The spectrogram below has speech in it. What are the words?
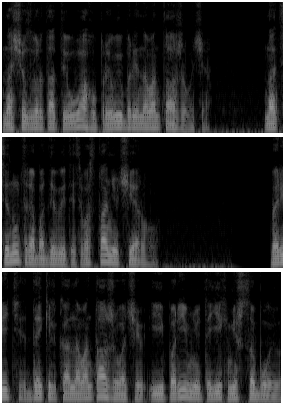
на що звертати увагу при виборі навантажувача. На ціну треба дивитись в останню чергу. Беріть декілька навантажувачів і порівнюйте їх між собою.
